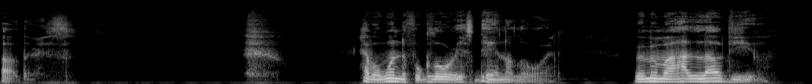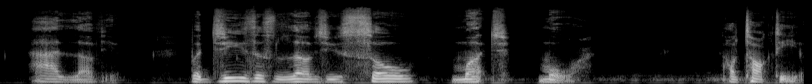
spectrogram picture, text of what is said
others. Have a wonderful, glorious day in the Lord. Remember, I love you. I love you. But Jesus loves you so much more. I'll talk to you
